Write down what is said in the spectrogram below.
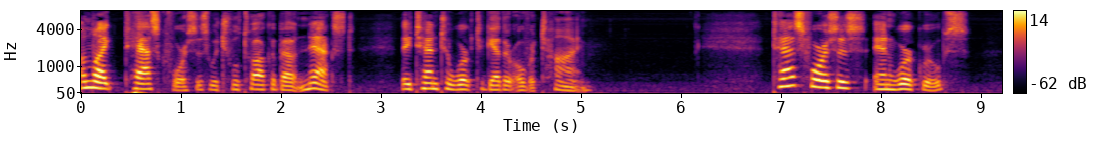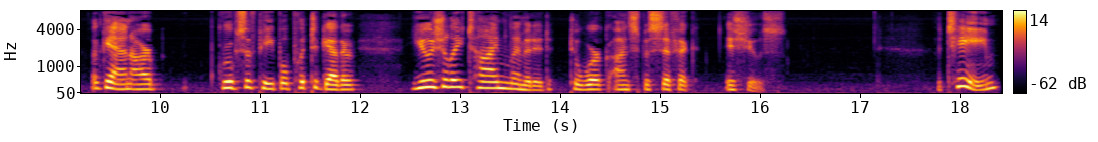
Unlike task forces, which we'll talk about next, they tend to work together over time. Task forces and work groups, again, are groups of people put together, usually time limited, to work on specific issues. A team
